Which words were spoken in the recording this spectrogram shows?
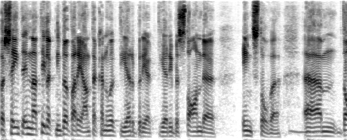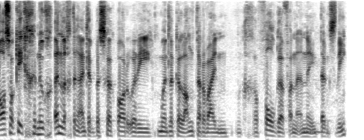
persent en natuurlik nuwe variante kan ook deurbreek deur die bestaande en stowwe. Ehm um, daar's ook nie genoeg inligting eintlik beskikbaar oor die moontlike langtermyn gevolge van inentings nie.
